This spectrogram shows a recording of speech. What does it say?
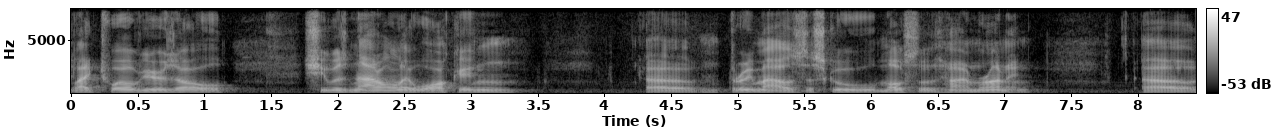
like 12 years old, she was not only walking uh, three miles to school, most of the time running, uh,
